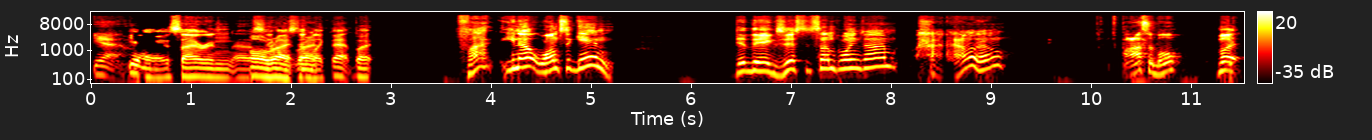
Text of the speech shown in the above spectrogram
Yeah. yeah siren uh, Oh, right, stuff right. like that but fuck you know once again did they exist at some point in time I, I don't know It's possible. but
